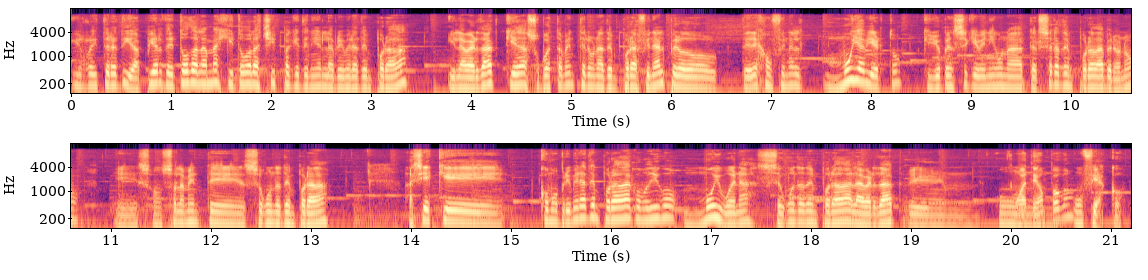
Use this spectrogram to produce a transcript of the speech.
y reiterativa. Pierde toda la magia y toda la chispa que tenía en la primera temporada. Y la verdad queda supuestamente en una temporada final, pero te deja un final muy abierto. Que yo pensé que venía una tercera temporada, pero no. Eh, son solamente segunda temporada. Así es que, como primera temporada, como digo, muy buena. Segunda temporada, la verdad, eh, un, ¿Guatea un poco? Un fiasco.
